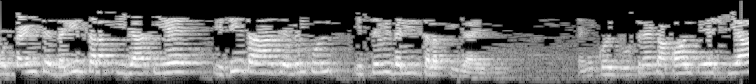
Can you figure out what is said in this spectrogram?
مدعی سے دلیل طلب کی جاتی ہے، اسی طرح سے بالکل اس سے بھی دلیل طلب کی جائے گی۔ یعنی کوئی دوسرے کا قول پیش کیا،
